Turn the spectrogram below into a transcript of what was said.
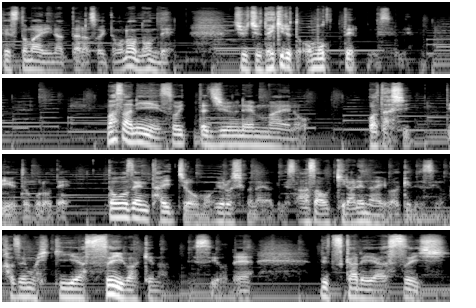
テスト前になったらそういったものを飲んで集中できると思ってるんですよね。まさにそういった10年前の私っていうところで、当然体調もよろしくないわけです。朝起きられないわけですよ。風邪もひきやすいわけなんですよね。で、疲れやすいし。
